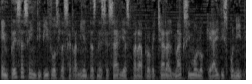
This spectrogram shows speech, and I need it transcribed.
empresas e individuos las herramientas necesarias para aprovechar al máximo lo que hay disponible.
